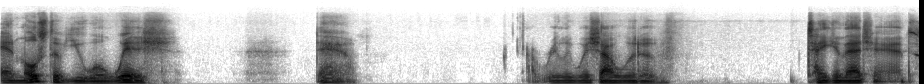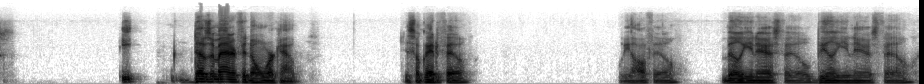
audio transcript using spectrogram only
And most of you will wish, damn, I really wish I would have taken that chance. It doesn't matter if it don't work out. It's okay to fail. We all fail. Millionaires fail, billionaires fail,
